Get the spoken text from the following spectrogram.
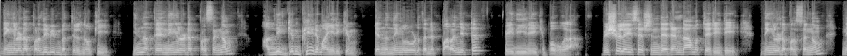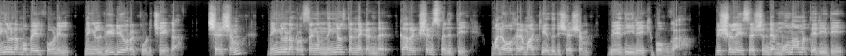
നിങ്ങളുടെ പ്രതിബിംബത്തിൽ നോക്കി ഇന്നത്തെ നിങ്ങളുടെ പ്രസംഗം അതിഗംഭീരമായിരിക്കും എന്ന് നിങ്ങളോട് തന്നെ പറഞ്ഞിട്ട് വേദിയിലേക്ക് പോവുക. വിഷ്വലൈസേഷന്റെ രണ്ടാമത്തെ രീതി നിങ്ങളുടെ പ്രസംഗം നിങ്ങളുടെ മൊബൈൽ ഫോണിൽ നിങ്ങൾ വീഡിയോ റെക്കോർഡ് ചെയ്യുക. ശേഷം നിങ്ങളുടെ പ്രസംഗം നിങ്ങൾ തന്നെ കണ്ട് കറക്ഷൻസ് വരുത്തി മനോഹരമാക്കിയതിനു ശേഷം വേദിയിലേക്ക് പോവുക. വിഷ്വലൈസേഷന്റെ മൂന്നാമത്തെ രീതി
